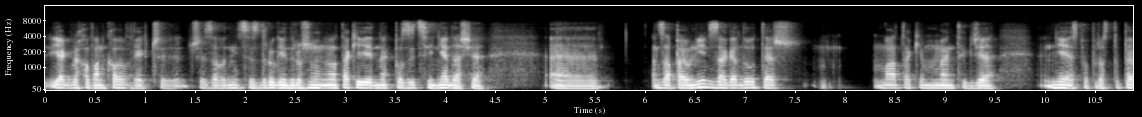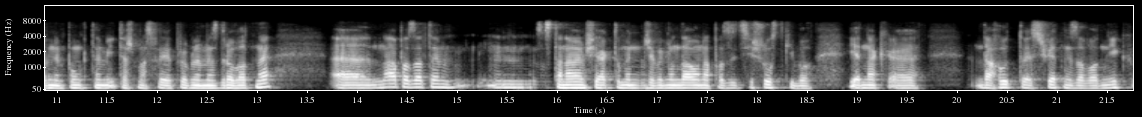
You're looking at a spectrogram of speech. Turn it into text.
jak wychowankowiek czy, czy zawodnicy z drugiej drużyny, no takiej jednak pozycji nie da się e, zapełnić. Zagadu też ma takie momenty, gdzie nie jest po prostu pewnym punktem i też ma swoje problemy zdrowotne. E, no a poza tym mm, zastanawiam się, jak to będzie wyglądało na pozycji szóstki, bo jednak e, Dachut to jest świetny zawodnik,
